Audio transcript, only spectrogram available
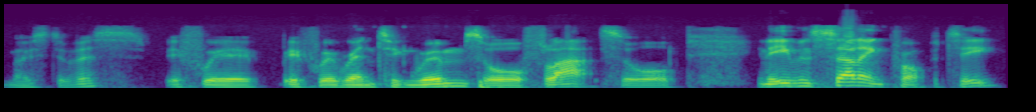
Most of us, if we're if we're renting rooms or flats or you know, even selling property,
